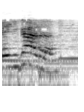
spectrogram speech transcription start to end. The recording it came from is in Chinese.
And.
